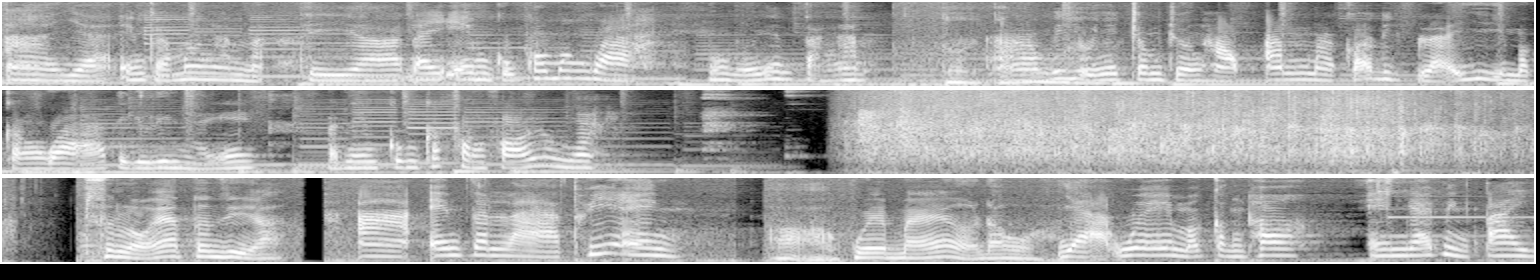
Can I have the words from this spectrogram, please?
À dạ em cảm ơn anh ạ. Thì à, đây em cũng có món quà em gửi em tặng anh. Rồi À, ví dụ như trong trường học anh mà có đi lễ gì mà cần quà thì liên hệ em. Bên em cung cấp phân phối luôn nha. Xin lỗi em tên gì ạ? À em tên là Thúy An. Ở quê bé ở đâu ạ? Dạ quê em ở Cần Thơ. Em gái miền Tây.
